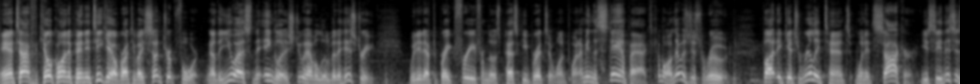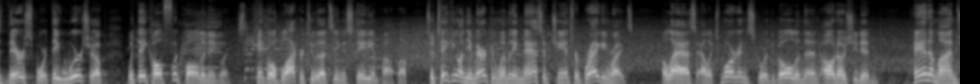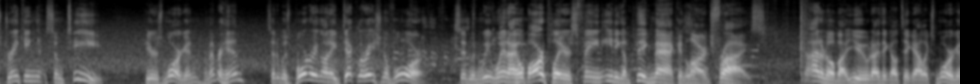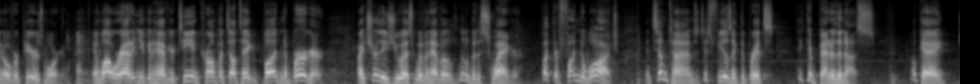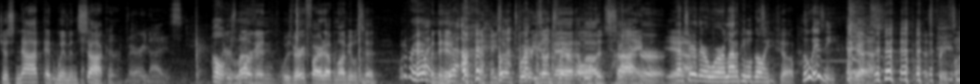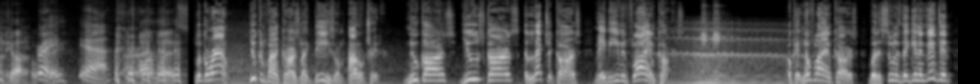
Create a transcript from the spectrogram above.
And time for the Kilcoyne Opinion. TKO brought to you by Suntrup Ford. Now, the U.S. and the English do have a little bit of history. We did have to break free from those pesky Brits at one point. I mean, the Stamp Act, come on, that was just rude. But it gets really tense when it's soccer. You see, this is their sport. They worship what they call football in England. Can't go a block or two without seeing a stadium pop up. So, taking on the American women, a massive chance for bragging rights. Alas, Alex Morgan scored the goal, and then, oh no, she didn't pantomimes drinking some tea. Piers Morgan, remember him? Said it was bordering on a declaration of war. Said when we win, I hope our players feign eating a Big Mac and large fries. Now, I don't know about you, but I think I'll take Alex Morgan over Piers Morgan. And while we're at it, you can have your tea and crumpets. I'll take Bud and a burger. All right, sure, these U.S. women have a little bit of swagger, but they're fun to watch. And sometimes it just feels like the Brits think they're better than us. Okay, just not at women's soccer. Very nice. Oh, Piers love Morgan was very fired up, and a lot of people said, "Whatever happened to him? Yeah. He's on Twitter. He's getting on Twitter mad all about the time. Soccer. Yeah. I'm sure there were a lot of people Little going, teacup. who is he? Yes, That's pretty funny. teacup. though. Okay. Right. Yeah. Armless. Look around. You can find cars like these on AutoTrader. New cars, used cars, electric cars, maybe even flying cars. Okay, no flying cars, but as soon as they get invented,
